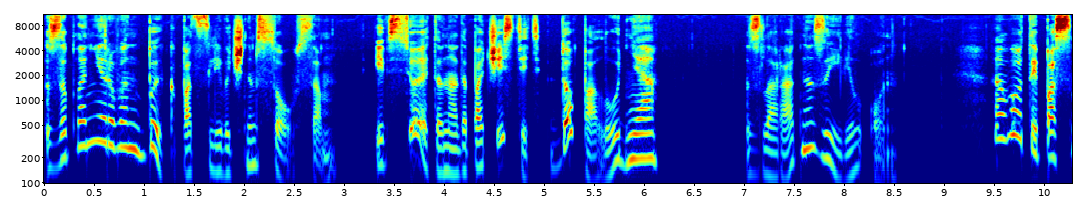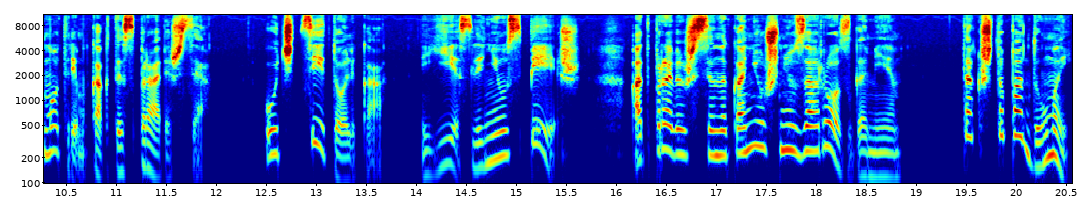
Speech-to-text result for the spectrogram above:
запланирован бык под сливочным соусом, и все это надо почистить до полудня, — злорадно заявил он. Вот и посмотрим, как ты справишься. Учти только, если не успеешь, отправишься на конюшню за розгами. Так что подумай,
